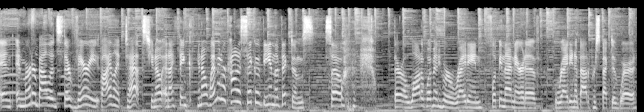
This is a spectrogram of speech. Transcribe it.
and, and murder ballads, they're very violent deaths, you know, and I think, you know, women are kind of sick of being the victims. So there are a lot of women who are writing, flipping that narrative, writing about a perspective where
